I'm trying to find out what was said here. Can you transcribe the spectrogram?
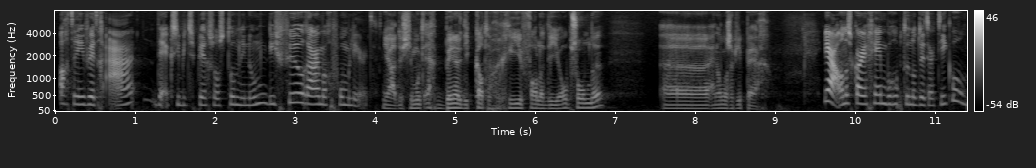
843a, de exhibitieplicht zoals Tom die noemde, die is veel ruimer geformuleerd. Ja, dus je moet echt binnen die categorieën vallen die je opzomde. Uh, en anders heb je pech. Ja, anders kan je geen beroep doen op dit artikel.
